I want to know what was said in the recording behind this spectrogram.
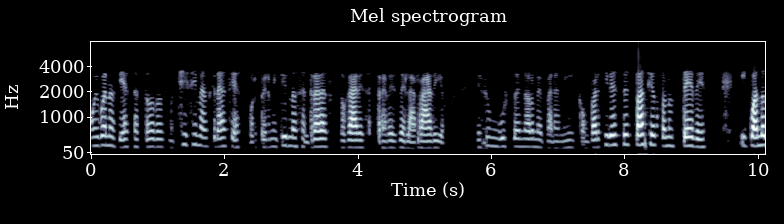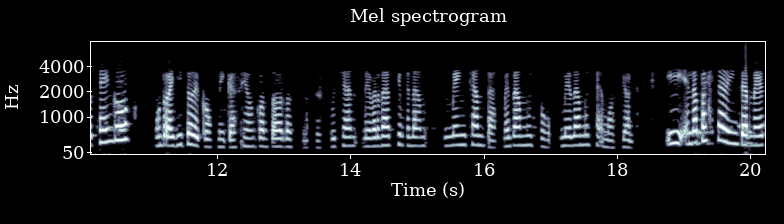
muy buenos días a todos. Muchísimas gracias por permitirnos entrar a sus hogares a través de la radio. Es un gusto enorme para mí compartir este espacio con ustedes. Y cuando tengo un rayito de comunicación con todos los que nos escuchan, de verdad que me da, me encanta, me da mucho, me da mucha emoción. Y en la página de internet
